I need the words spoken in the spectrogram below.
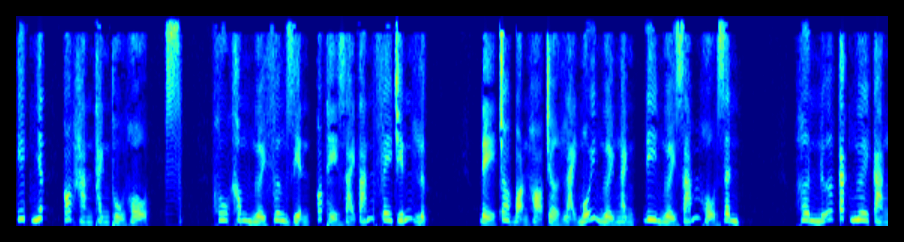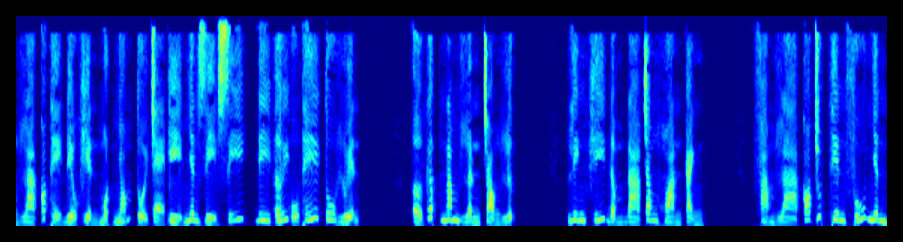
Ít nhất có hàn thành thủ hộ, khu không người phương diện có thể giải tán phê chiến lực. Để cho bọn họ trở lại mỗi người ngành đi người giám hộ dân. Hơn nữa các ngươi càng là có thể điều khiển một nhóm tuổi trẻ kỳ nhân dị sĩ đi tới ố thế tu luyện. Ở gấp 5 lần trọng lực. Linh khí đậm đà trong hoàn cảnh. Phàm là có chút thiên phú nhân.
